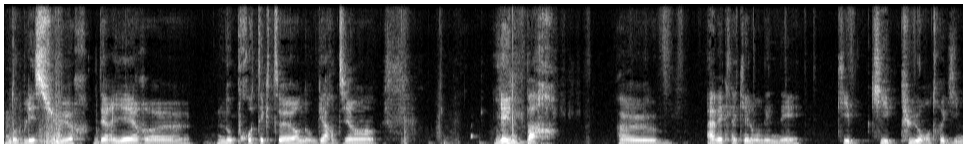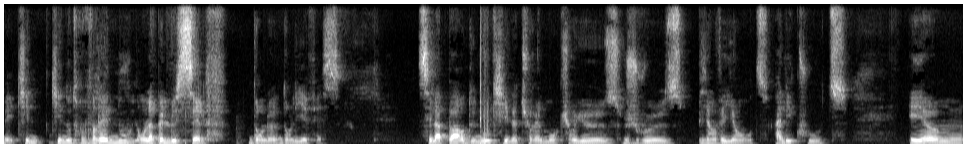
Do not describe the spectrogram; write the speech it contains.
nos blessures, derrière euh, nos protecteurs, nos gardiens, il y a une part euh, avec laquelle on est né, qui est, qui est pure, entre guillemets, qui est, qui est notre vrai nous. On l'appelle le self dans l'IFS. Dans c'est la part de nous qui est naturellement curieuse, joueuse, bienveillante, à l'écoute. Et euh,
